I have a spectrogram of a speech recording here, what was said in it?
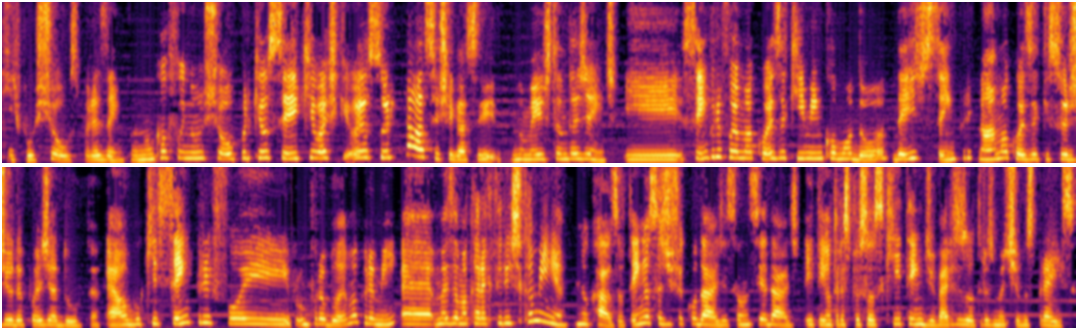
que, tipo, shows, por exemplo. Eu nunca fui num show porque eu sei que eu acho que eu ia surtar se eu chegasse no meio de tanta gente. E sempre foi uma coisa que me incomodou, desde sempre. Não é uma coisa que surgiu depois de adulta. É algo que sempre foi um problema para mim, é, mas é uma característica minha. No caso, eu tenho essa dificuldade, essa ansiedade. E tem outras pessoas que têm diversos outros motivos para isso.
